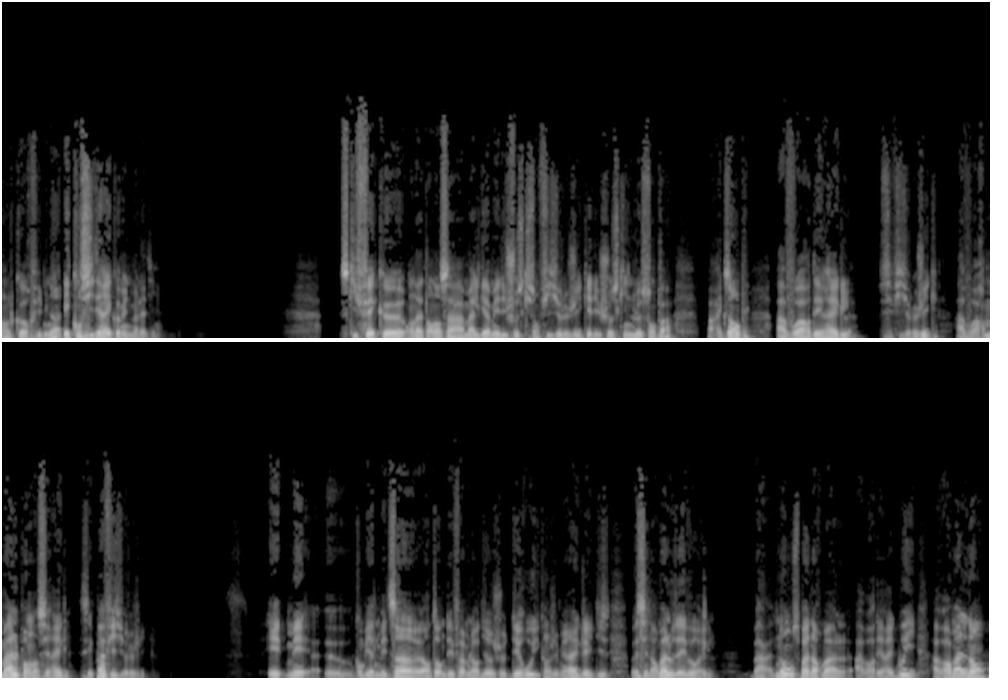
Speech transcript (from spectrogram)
dans le corps féminin est considéré comme une maladie. Ce qui fait qu'on a tendance à amalgamer des choses qui sont physiologiques et des choses qui ne le sont pas. Par exemple, avoir des règles, c'est physiologique. Avoir mal pendant ces règles, c'est pas physiologique. Et, mais euh, combien de médecins euh, entendent des femmes leur dire je dérouille quand j'ai mes règles et ils disent bah, c'est normal, vous avez vos règles. Ben non, c'est pas normal. Avoir des règles, oui. Avoir mal, non.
